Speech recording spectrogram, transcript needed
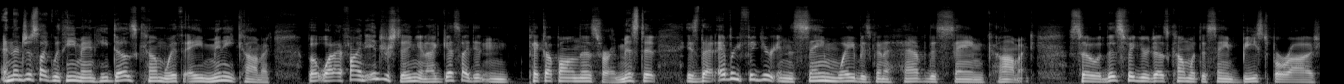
And then just like with He-Man, he does come with a mini comic. But what I find interesting, and I guess I didn't pick up on this or I missed it, is that every figure in the same wave is going to have the same comic. So this figure does come with the same Beast Barrage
